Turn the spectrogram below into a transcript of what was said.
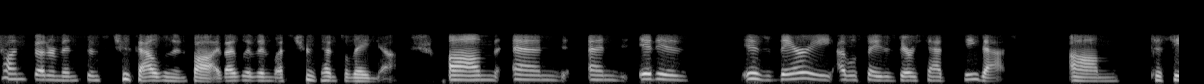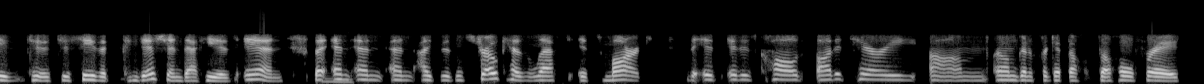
John Fetterman since 2005. I live in Western Pennsylvania, um, and and it is is very, I will say, it is very sad to see that. Um, to see to to see the condition that he is in. But mm-hmm. and and and I, the stroke has left its mark. It it is called auditory. Um, oh, I'm going to forget the the whole phrase,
